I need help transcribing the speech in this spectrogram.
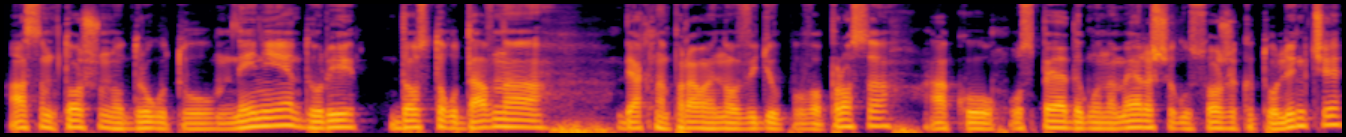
аз съм точно на другото мнение. Дори доста отдавна бях направил едно видео по въпроса. Ако успея да го намеря, ще го сложа като линкче,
